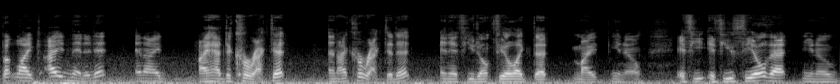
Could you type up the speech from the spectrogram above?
But like I admitted it and I I had to correct it and I corrected it. And if you don't feel like that might, you know, if you if you feel that, you know,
